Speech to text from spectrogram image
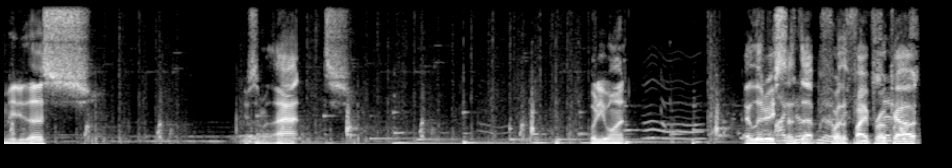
Let me do this. Do some of that. What do you want? I literally I sent don't that before the fight broke out.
